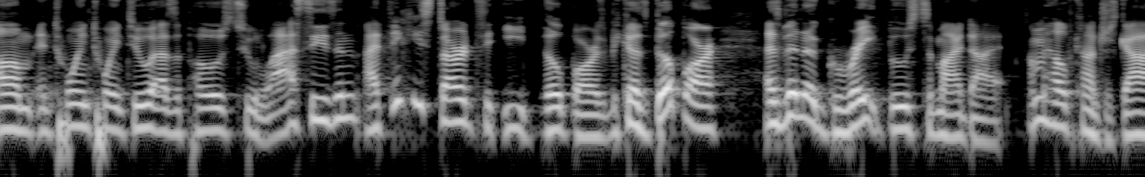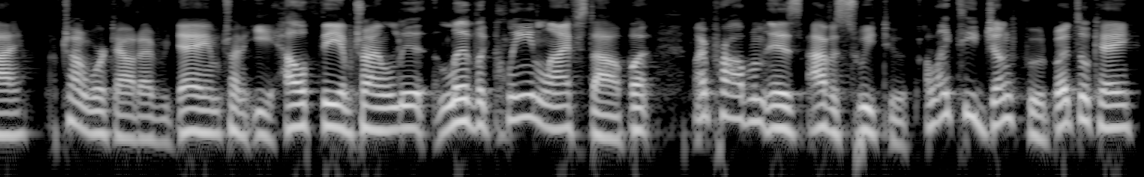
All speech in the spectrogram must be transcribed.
um, in 2022 as opposed to last season, I think he started to eat Built Bars because Built Bar has been a great boost to my diet. I'm a health conscious guy I'm trying to work out every day. I'm trying to eat healthy. I'm trying to li- live a clean lifestyle. But my problem is I have a sweet tooth. I like to eat junk food, but it's okay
